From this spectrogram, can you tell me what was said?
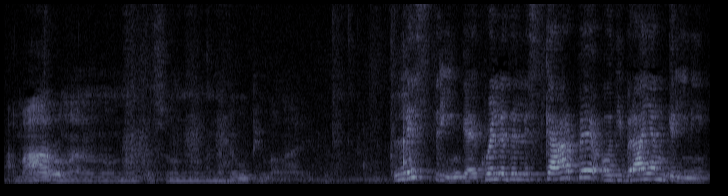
amaro, ma non, non posso, non ne bevo più amari. Le stringhe, quelle delle scarpe o di Brian Grini?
